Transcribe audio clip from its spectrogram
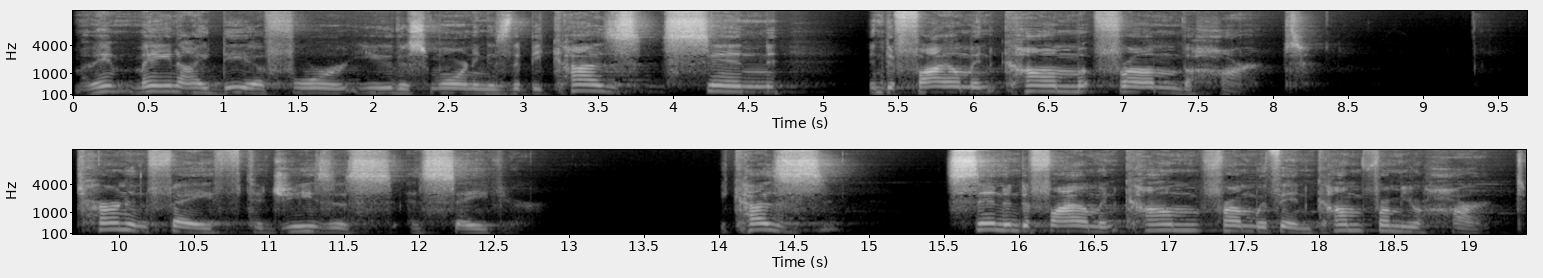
My main idea for you this morning is that because sin and defilement come from the heart, turn in faith to Jesus as Savior. Because sin and defilement come from within, come from your heart,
